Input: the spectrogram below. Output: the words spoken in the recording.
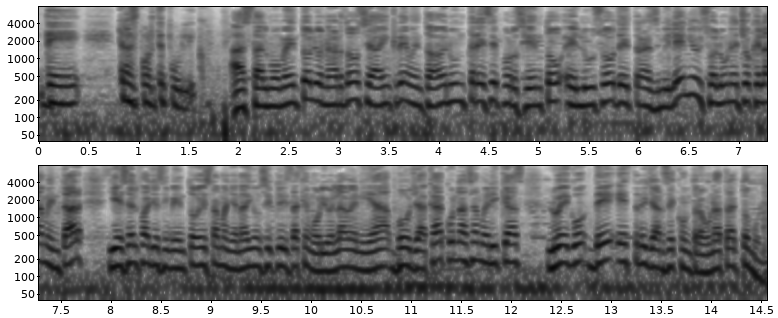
de transporte público. Hasta el momento, Leonardo, se ha incrementado en un 13% el uso de Transmilenio y solo un hecho que lamentar y es el fallecimiento esta mañana de un ciclista que murió en la avenida Boyacá con las Américas luego de estrellarse contra una tractomula.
